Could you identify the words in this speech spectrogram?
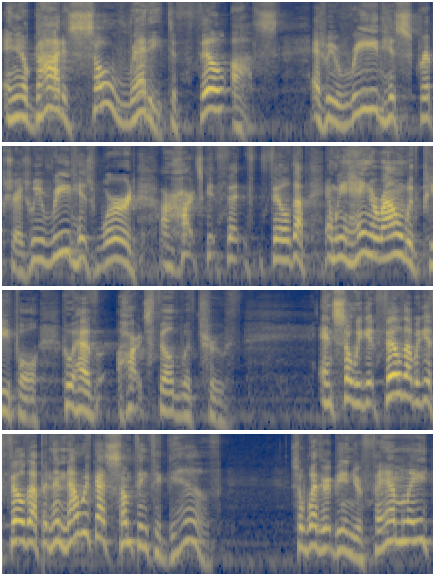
And you know, God is so ready to fill us as we read His scripture, as we read His word, our hearts get filled up, and we hang around with people who have hearts filled with truth. And so we get filled up, we get filled up, and then now we've got something to give. So whether it be in your family,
